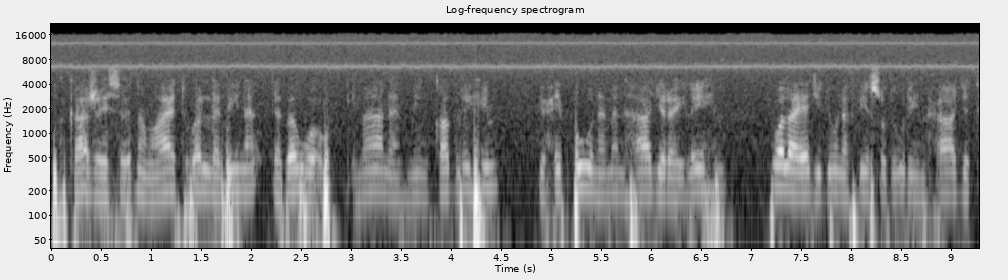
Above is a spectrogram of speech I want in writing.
Pa kaže se u jednom ajetu وَالَّذِينَ تَبَوَّوا إِمَانَ مِنْ قَبْلِهِمْ يُحِبُّونَ مَنْ هَاجِرَ إِلَيْهِمْ وَلَا يَجِدُونَ فِي صُدُورِهِمْ حَاجَةً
